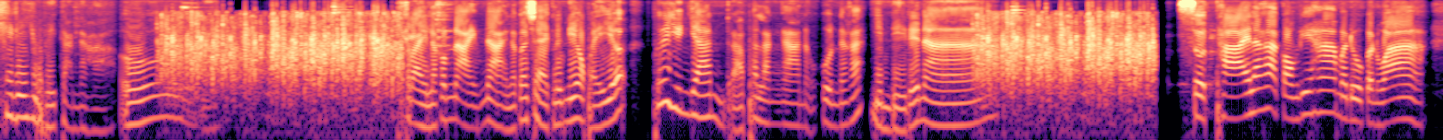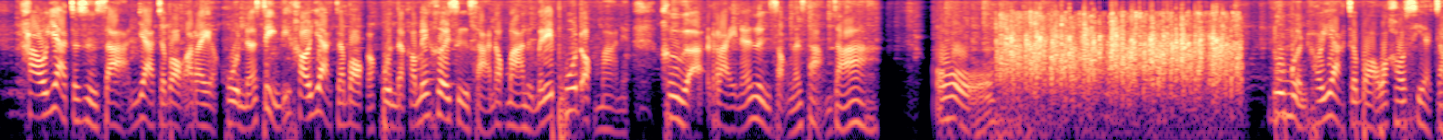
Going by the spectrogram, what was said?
ที่ได้อยู่ด้วยกันนะคะ เออนะใครแล้วก็นายนายแล้วก็แชร์คลิปนี้ออกไปเยอะ เพื่อยืนยันรับพลังงานของคุณนะคะ ยินดีด้วยนะ สุดท้ายแล้วค่ะ กองที่ 5 มาดูกันว่า เขาอยากจะสื่อสารอยากจะบอกอะไรกับคุณนะสิ่งที่เขาอยากจะบอกกับคุณแต่เขาไม่เคยสื่อสารออกมาหรือไม่ได้พูดออกมาเนี่ย คืออะไรนะหนึ่งสองและสามจ้า โอ้โห ดูเหมือนเขาอยากจะบอกว่าเขาเสียใจ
